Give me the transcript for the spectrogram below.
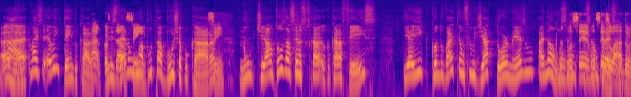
Ah, é, mas eu entendo, cara. Ah, Eles deram sim. uma puta bucha pro cara. Sim. Não tiraram todas as cenas que, os cara- que o cara fez. E aí, quando vai ter um filme de ator mesmo, aí não, você, não- você, você, não você é zoado.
